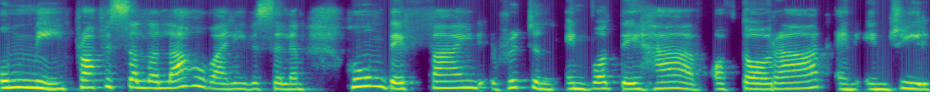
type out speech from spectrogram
Ummi, Prophet Sallallahu Alaihi Wasallam, whom they find written in what they have of Torah and Injil,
